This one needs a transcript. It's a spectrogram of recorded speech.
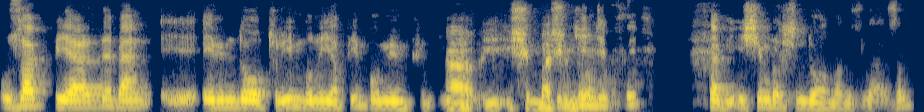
uzak bir yerde ben e, evimde oturayım bunu yapayım bu mümkün değil. Ha, işin başında İkincisi, olmak. tabii işin başında olmanız lazım.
